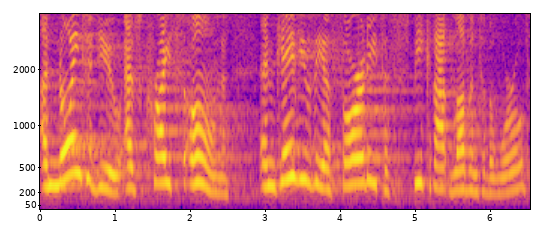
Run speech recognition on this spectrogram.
anointed you as Christ's own, and gave you the authority to speak that love into the world?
